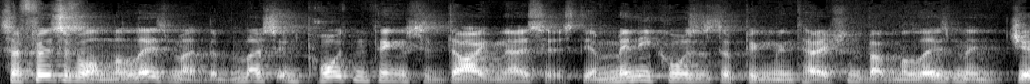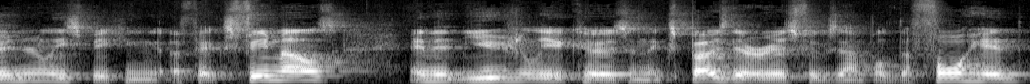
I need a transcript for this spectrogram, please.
So first of all, melasma, the most important thing is to diagnose it. There are many causes of pigmentation, but melasma, generally speaking, affects females, and it usually occurs in exposed areas, for example, the forehead,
